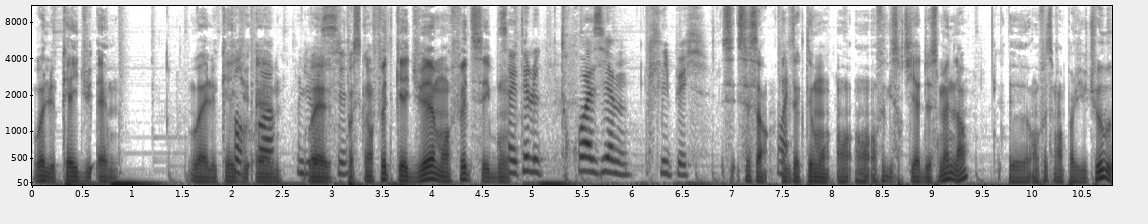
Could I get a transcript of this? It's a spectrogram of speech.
ouais, le cahier du M. Ouais, le Cahier du M. ouais, parce qu'en fait, Cahier du M, en fait, c'est bon. Ça a été le troisième clippé. C'est ça, exactement. En, fait, il est sorti il y a deux semaines là. Euh, en fait, sur ma page YouTube.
